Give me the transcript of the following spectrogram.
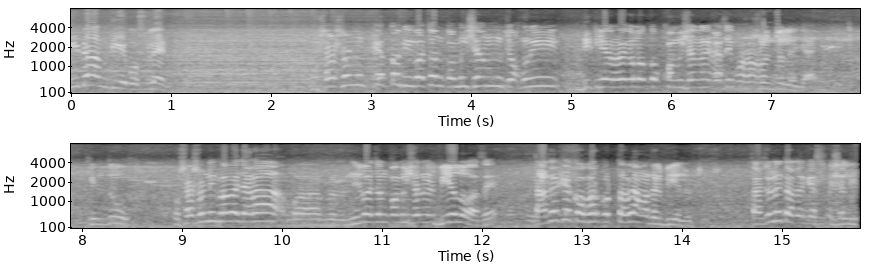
নিদান দিয়ে বসলেন। প্রশাসনকে তো নির্বাচন কমিশন যখনই ডিক্লেয়ার হয়ে গেল, তো কমিশনের কাছেই প্রশাসন চলে যায়। কিন্তু প্রশাসনিকভাবে যারা নির্বাচন কমিশনের বিএলও আছে, তাদেরকে কভার করতে হবে আমাদের বিএলও তার জন্যই তাদেরকে স্পেশালি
